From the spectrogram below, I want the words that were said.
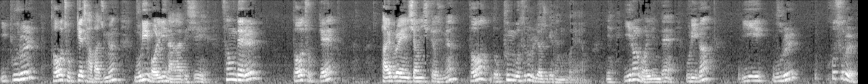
입구를 더 좁게 잡아주면 물이 멀리 나가듯이 성대를 더 좁게 바이브레이션 시켜주면 더 높은 곳으로 울려주게 되는 거예요. 예, 이런 원리인데 우리가 이 물을 호수를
